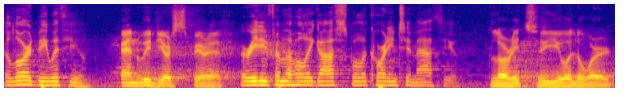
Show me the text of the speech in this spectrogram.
The Lord be with you. And with your spirit. A reading from the Holy Gospel according to Matthew. Glory to you, O Lord.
